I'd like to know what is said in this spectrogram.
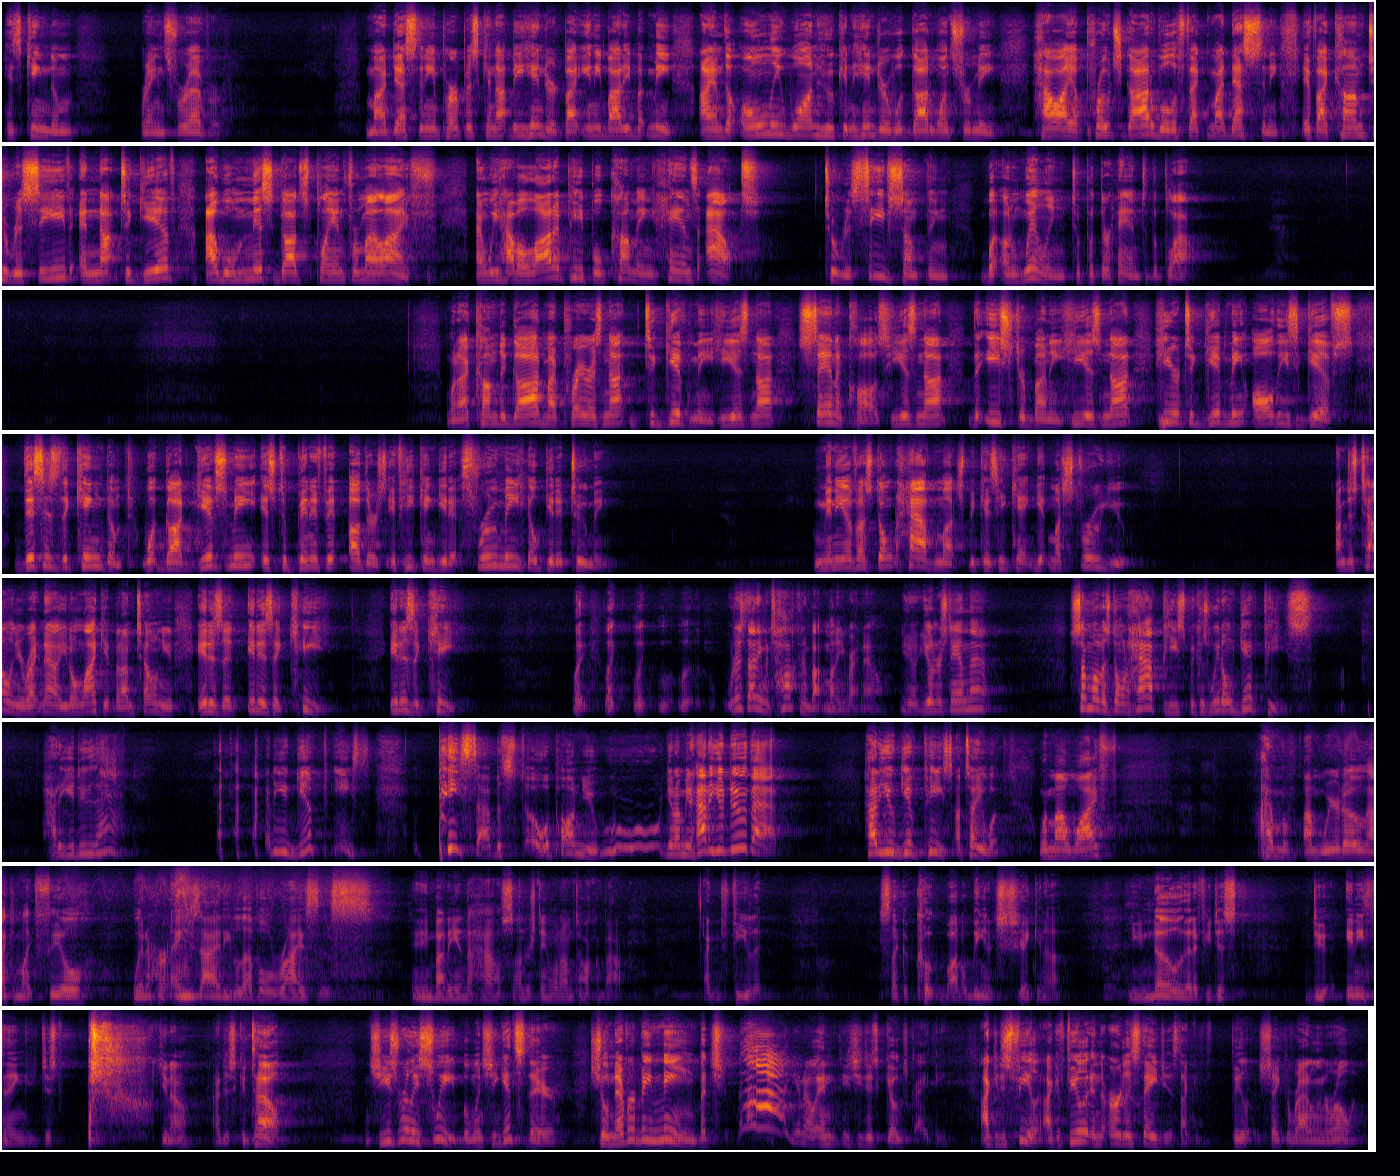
His kingdom reigns forever. My destiny and purpose cannot be hindered by anybody but me. I am the only one who can hinder what God wants for me. How I approach God will affect my destiny. If I come to receive and not to give, I will miss God's plan for my life. And we have a lot of people coming hands out to receive something, but unwilling to put their hand to the plow. When I come to God, my prayer is not to give me. He is not Santa Claus. He is not the Easter Bunny. He is not here to give me all these gifts. This is the kingdom. What God gives me is to benefit others. If He can get it through me, He'll get it to me. Many of us don't have much because He can't get much through you. I'm just telling you right now, you don't like it, but I'm telling you, it is a, it is a key. It is a key. Like, like, like, we're just not even talking about money right now. You, you understand that? Some of us don't have peace because we don't give peace. How do you do that? How do you give peace? Peace I bestow upon you. Ooh, you know what I mean? How do you do that? How do you give peace? I'll tell you what. When my wife, I'm, I'm weirdo, I can like feel when her anxiety level rises. Anybody in the house understand what I'm talking about? I can feel it. It's like a Coke bottle being shaken up. You know that if you just do anything, you just, you know, I just could tell. And she's really sweet, but when she gets there, she'll never be mean, but she, ah, you know, and she just goes crazy. I can just feel it. I can feel it in the early stages. I can feel it, shake a rattling and rolling.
